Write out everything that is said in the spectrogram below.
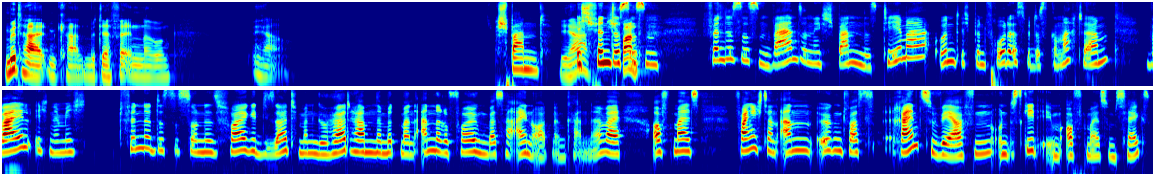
mithalten kann mit der Veränderung. Ja. Spannend. Ja, ich finde, es ist ein ich finde, es ist ein wahnsinnig spannendes Thema und ich bin froh, dass wir das gemacht haben, weil ich nämlich finde, das ist so eine Folge, die sollte man gehört haben, damit man andere Folgen besser einordnen kann. Ne? Weil oftmals fange ich dann an, irgendwas reinzuwerfen und es geht eben oftmals um Sex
